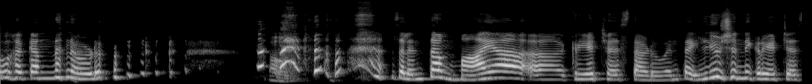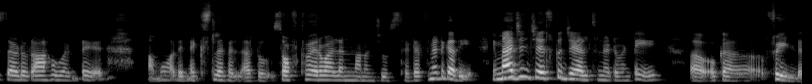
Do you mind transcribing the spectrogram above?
ఊహ కందనోడు. అసలు ఎంత మాయా క్రియేట్ చేస్తాడు ఎంత ఇల్యూషన్ని క్రియేట్ చేస్తాడు రాహు అంటే అమ్మో అది నెక్స్ట్ లెవెల్ అటు సాఫ్ట్వేర్ వాళ్ళని మనం చూస్తే డెఫినెట్గా అది ఇమాజిన్ చేసుకుని చేయాల్సినటువంటి ఒక ఫీల్డ్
